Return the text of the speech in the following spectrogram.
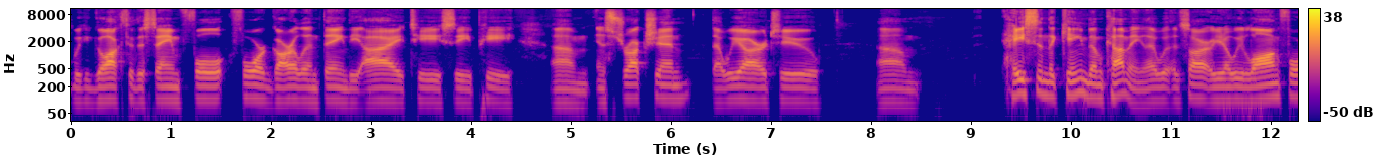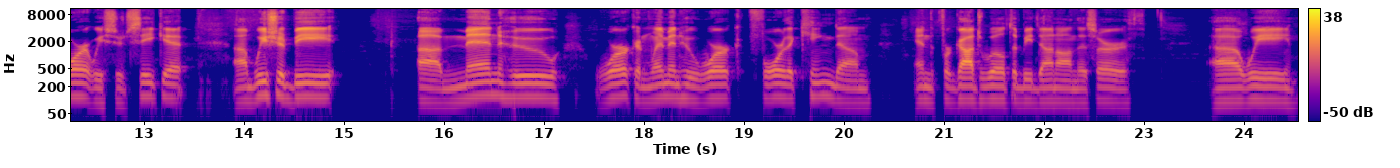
we could walk through the same full four Garland thing, the ITCP um, instruction that we are to um, hasten the kingdom coming. That it's our, you know, we long for it. We should seek it. Um, we should be uh, men who work and women who work for the kingdom and for God's will to be done on this earth. Uh, we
